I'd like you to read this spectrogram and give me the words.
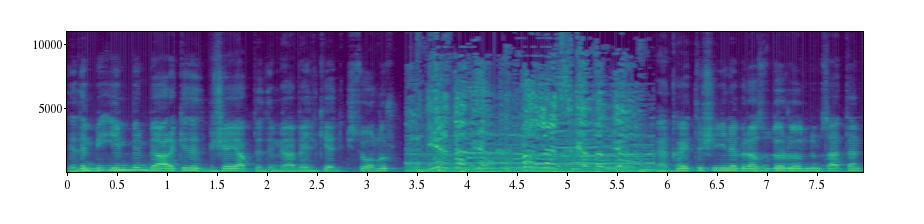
Dedim bir imbin bir hareket et bir şey yap dedim ya. Belki etkisi olur. Yeter ya. Vallahi sıkıldım ya. Ben kayıt dışı yine bir razodör döndüm zaten.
